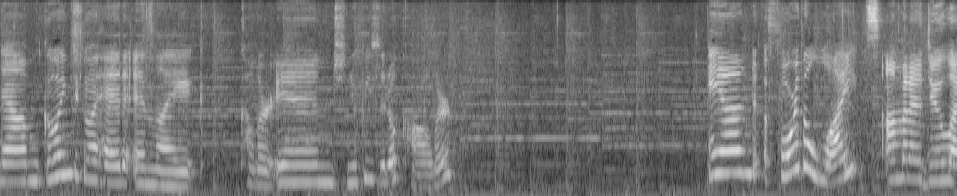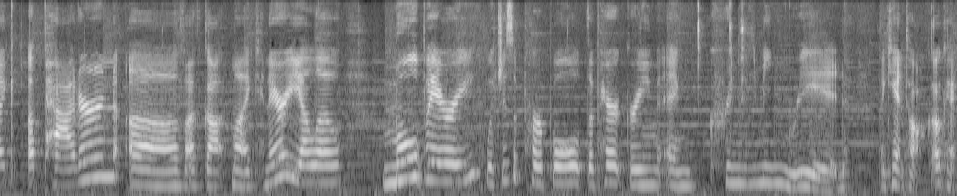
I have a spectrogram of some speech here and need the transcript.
Now I'm going to go ahead and like color in Snoopy's little collar. And for the lights, I'm gonna do like a pattern of, I've got my canary yellow, mulberry, which is a purple, the parrot green, and creamy red. I can't talk. Okay,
